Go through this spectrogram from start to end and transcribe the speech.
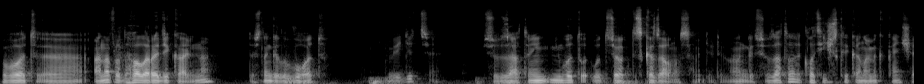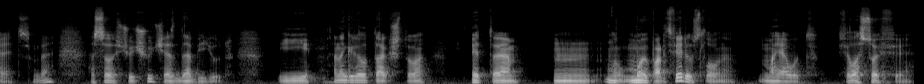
вот, э, она продавала радикально. То есть она говорила, вот, видите, все, завтра, не, вот, вот все, как ты сказал, на самом деле. Она говорит, все, завтра классическая экономика кончается, да, осталось чуть-чуть, сейчас добьют. И она говорила так, что это ну, мой портфель, условно, моя вот философия,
